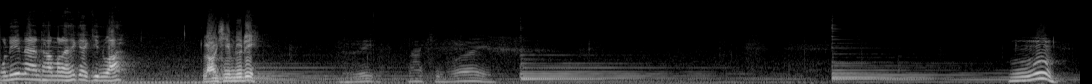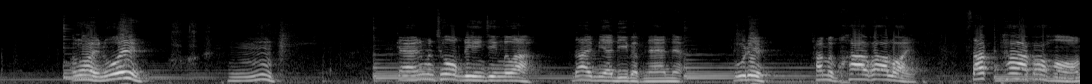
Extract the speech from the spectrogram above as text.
วันนี้แนนทำอะไรให้แกกินวะ ลองชิมดูดิ เฮ้ย น่ากินเว้ย อืมอร่อยนุ้ยอืมแกนี่มันโชคดีจริง ๆ เลยว่ะ ได้เมียดีแบบแนนเนี่ย ดูดิทำแบบข้าวก็อร่อย ซักผ้าก็หอม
